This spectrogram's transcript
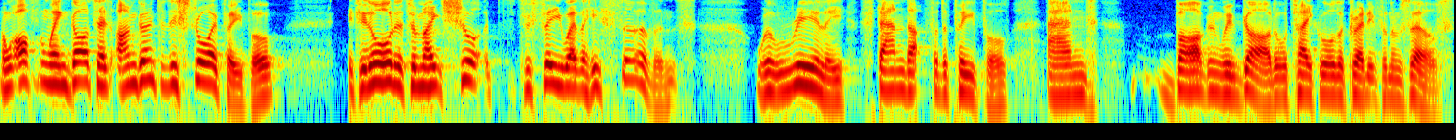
And often, when God says, I'm going to destroy people, it's in order to make sure, to see whether his servants will really stand up for the people and bargain with God or take all the credit for themselves.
